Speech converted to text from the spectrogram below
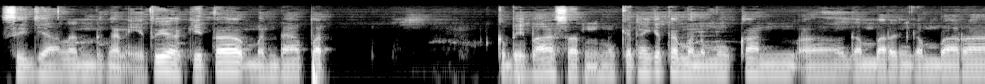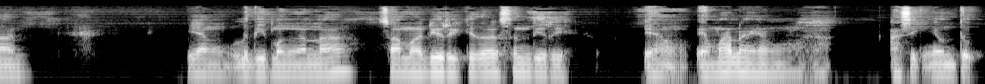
sejalan dengan itu ya kita mendapat kebebasan. Akhirnya kita menemukan eh, gambaran-gambaran uh, yang lebih mengena sama diri kita sendiri. Yang yang mana yang asiknya untuk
